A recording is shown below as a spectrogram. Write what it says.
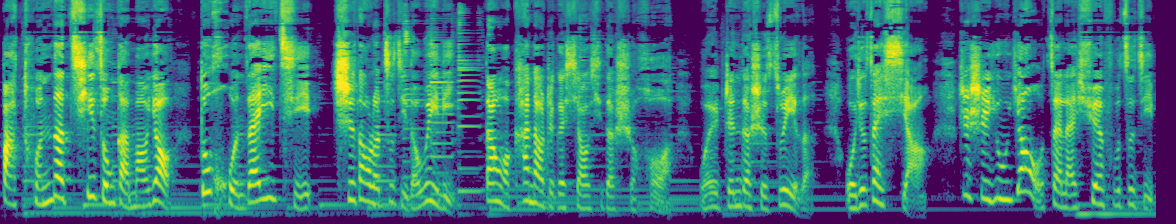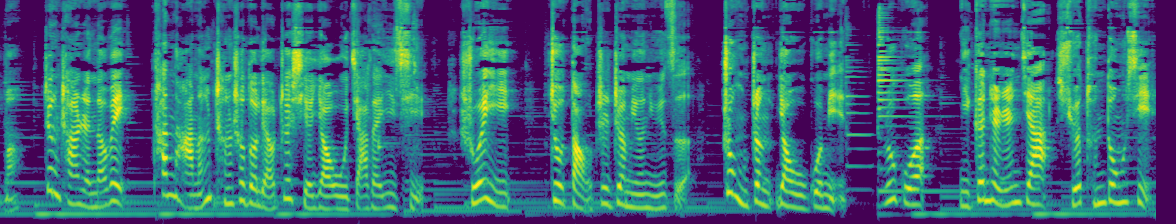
把囤的七种感冒药都混在一起吃到了自己的胃里。当我看到这个消息的时候啊，我也真的是醉了。我就在想，这是用药再来炫富自己吗？正常人的胃，他哪能承受得了这些药物加在一起？所以就导致这名女子重症药物过敏。如果你跟着人家学囤东西，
